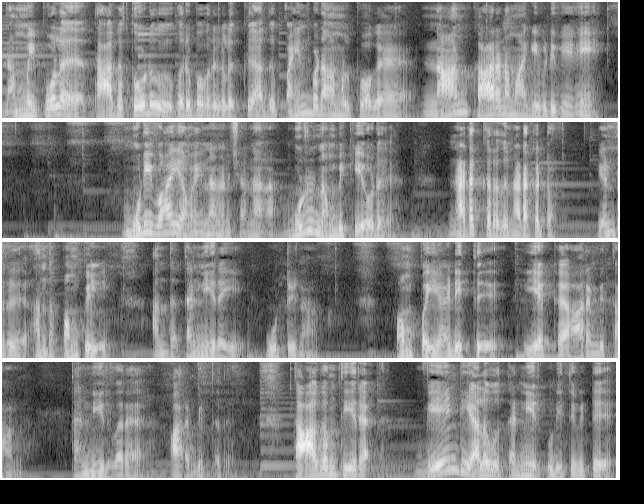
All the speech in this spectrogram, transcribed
நம்மை போல தாகத்தோடு வருபவர்களுக்கு அது பயன்படாமல் போக நான் காரணமாகி விடுவேனே. முடிவாய் அவன் என்ன நினச்சான்னா முழு நம்பிக்கையோடு நடக்கிறது நடக்கட்டும் என்று அந்த பம்பில் அந்த தண்ணீரை ஊற்றினான். பம்பை அடித்து இயக்க ஆரம்பித்தான். தண்ணீர் வர ஆரம்பித்தது. தாகம் தீர வேண்டிய அளவு தண்ணீர் குடித்துவிட்டு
